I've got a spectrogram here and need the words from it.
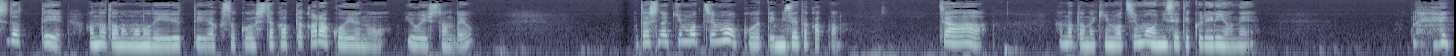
私だってあなたのものでいるっていう約束をしたかったからこういうのを用意したんだよ。私の気持ちもこうやって見せたかったの。じゃあ、あなたの気持ちも見せてくれるよね。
